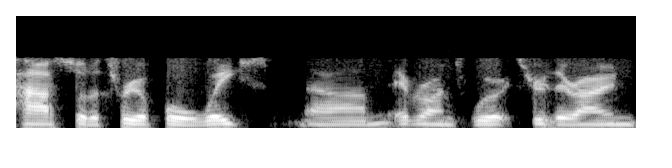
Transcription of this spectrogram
past sort of three or four weeks, um, everyone's worked through their own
